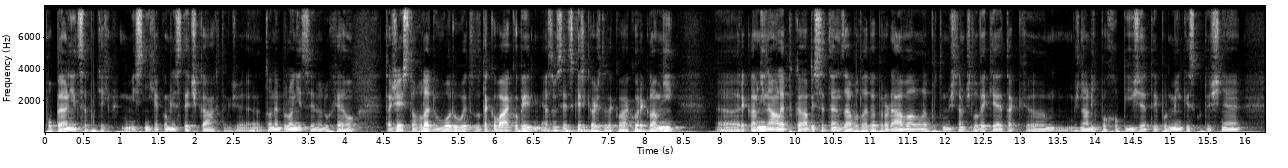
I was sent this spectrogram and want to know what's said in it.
popelnice po těch místních jako městečkách, takže to nebylo nic jednoduchého. Takže i z tohohle důvodu je to taková, jakoby, já jsem si vždycky říkal, že to je taková jako reklamní, eh, reklamní nálepka, aby se ten závod lépe prodával, ale potom, když tam člověk je, tak eh, možná líp pochopí, že ty podmínky skutečně eh,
